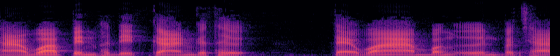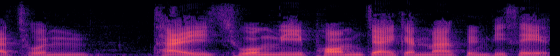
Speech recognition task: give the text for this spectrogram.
หาว่าเป็นเผด็จการก็เถอะ แต่ว่าบังเอิญประชาชนไทยช่วงนี้พร้อมใจกันมากเป็นพิเศษ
